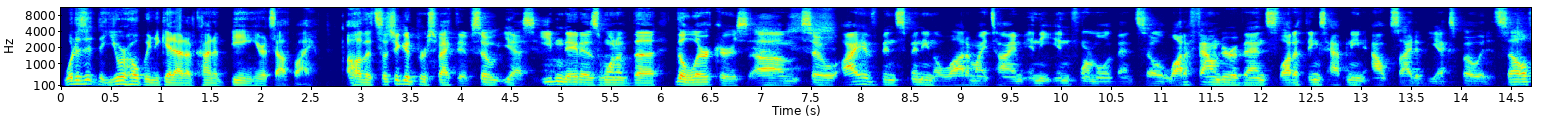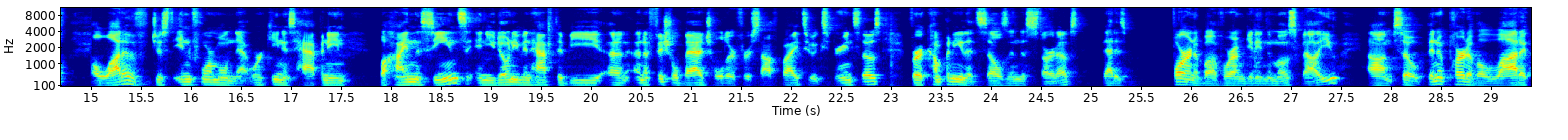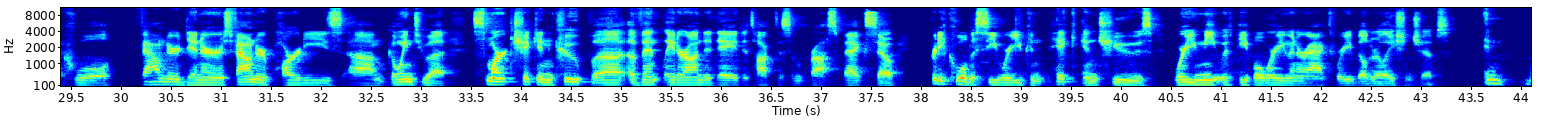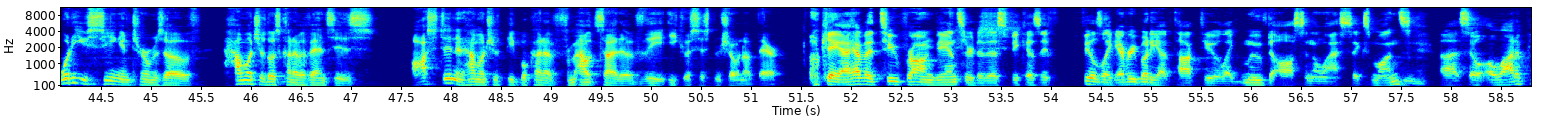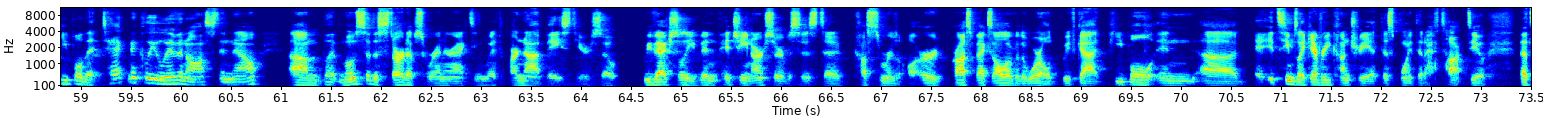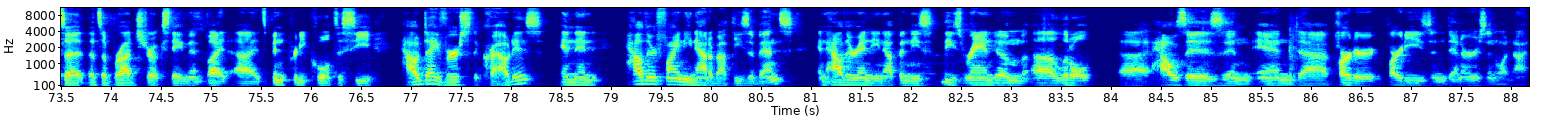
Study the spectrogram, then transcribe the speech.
What is it that you're hoping to get out of kind of being here at South by? Oh, that's such a good perspective. So yes, Eden Data is one of the the lurkers. Um, so I have been spending a lot of my time in the informal events. So a lot of founder events, a lot of things happening outside of the expo itself. A lot of just informal networking is happening behind the scenes, and you don't even have to be an, an official badge holder for South by to experience those. For a company that sells into startups, that is far and above where I'm getting the most value. Um, so been a part of a lot of cool founder dinners, founder parties, um, going to a smart chicken coop uh, event later on today to talk to some prospects. So pretty cool to see where you can pick and choose where you meet with people, where you interact, where you build relationships. And what are you seeing in terms of how much of those kind of events is Austin and how much of people kind of from outside of the ecosystem showing up there? Okay, I have a two pronged answer to this because it feels like everybody I've talked to like moved to Austin the last six months. Mm-hmm. Uh, so a lot of people that technically live in Austin now, um, but most of the startups we're interacting with are not based here. So we've actually been pitching our services to customers or prospects all over the world. We've got people in uh, it seems like every country at this point that I've talked to. That's a that's a broad stroke statement, but uh, it's been pretty cool to see how diverse the crowd is, and then how they're finding out about these events and how they're ending up in these these random uh, little uh, houses and and uh, parter, parties and dinners and whatnot.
